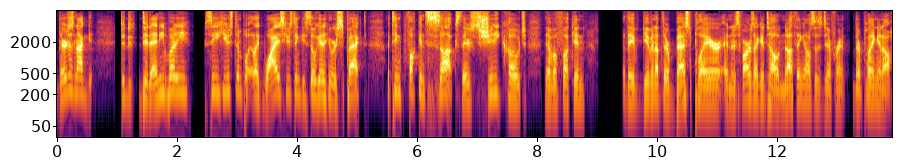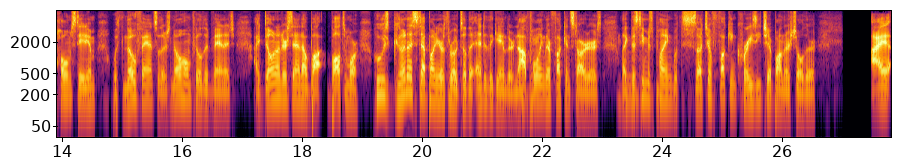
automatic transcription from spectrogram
They're just not. Did did anybody see Houston play? Like, why is Houston still getting respect? The team fucking sucks. They're shitty coach. They have a fucking. They've given up their best player, and as far as I can tell, nothing else is different. They're playing in a home stadium with no fans, so there's no home field advantage. I don't understand how ba- Baltimore, who's gonna step on your throat till the end of the game, they're not Mhm. pulling their fucking starters. Like Mhm. this team is playing with such a fucking crazy chip on their shoulder. I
